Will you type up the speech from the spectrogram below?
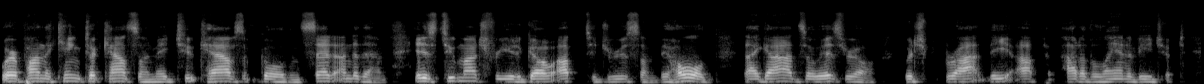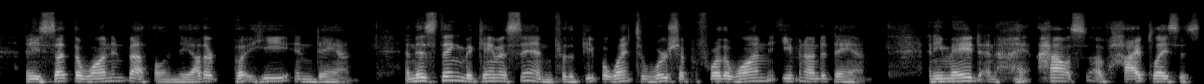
Whereupon the king took counsel and made two calves of gold and said unto them, It is too much for you to go up to Jerusalem. Behold, thy gods, O Israel, which brought thee up out of the land of Egypt. And he set the one in Bethel, and the other put he in Dan. And this thing became a sin, for the people went to worship before the one, even unto Dan. And he made an house of high places,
